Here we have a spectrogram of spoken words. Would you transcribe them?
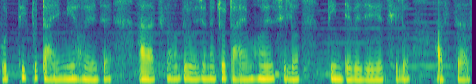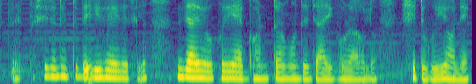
করতে একটু টাইমই হয়ে যায়। আর আজকে আমাদের ওই জন্য একটু টাইম হয়েছিল, তিনটে বেজে গেছিল আস্তে আস্তে। তো সেই জন্য একটু দেরি হয়ে গেছিল। যাই হোক, ওই এক ঘণ্টার মধ্যে যাই ঘোরা হলো, সেটুকুই অনেক।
